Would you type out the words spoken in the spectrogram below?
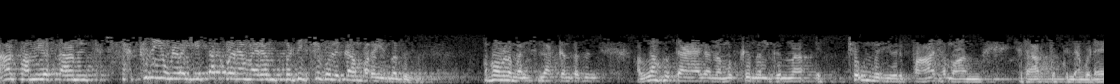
ആ സമയത്താണ് ശക്തിയുള്ള ഈത്തപ്പന മരം പിടിച്ചു കൊടുക്കാൻ പറയുന്നത്. അപ്പൊ നമ്മൾ മനസ്സിലാക്കേണ്ടത് അള്ളാഹു താല നമുക്ക് നൽകുന്ന ഏറ്റവും വലിയൊരു പാഠമാണ് യഥാർത്ഥത്തിൽ അവിടെ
